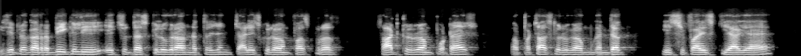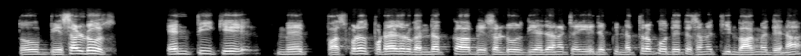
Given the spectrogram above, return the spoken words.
इसी प्रकार रबी के लिए 110 किलोग्राम नत्रजन 40 किलोग्राम फॉस्फोरस 60 किलोग्राम पोटैश और 50 किलोग्राम गंधक ये सिफारिश किया गया है। तो बेसल डोज, एन के में फास्फोरस पोटैश और गंधक का बेसल डोज दिया जाना चाहिए, जबकि नत्र को देते समय तीन भाग में देना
